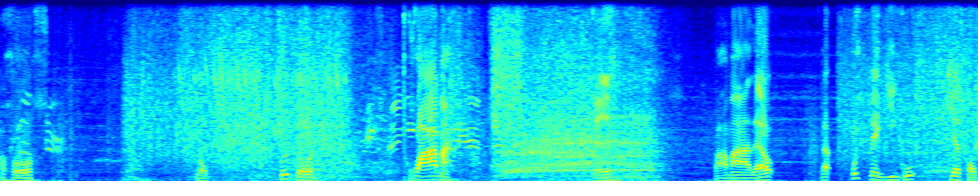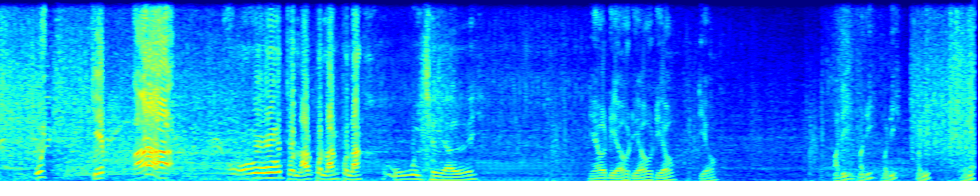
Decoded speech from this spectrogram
โอ้โหหลบอุ๊ยโดนคว้ามาเจอคว้ามาแล้วแล้วอุ๊ยแม่งยิงกูเคียร์ตบอุ๊ยเจ็บอ้าโอ้ปวดหลังปวดหลังปวดหลังโอ้ยเฉยเอ้ยเดี๋ยวเดี๋ยวเดี๋ยวเดี๋ยว ดี๋ยวมาดิมาดิมาดิมาดิมาดิ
